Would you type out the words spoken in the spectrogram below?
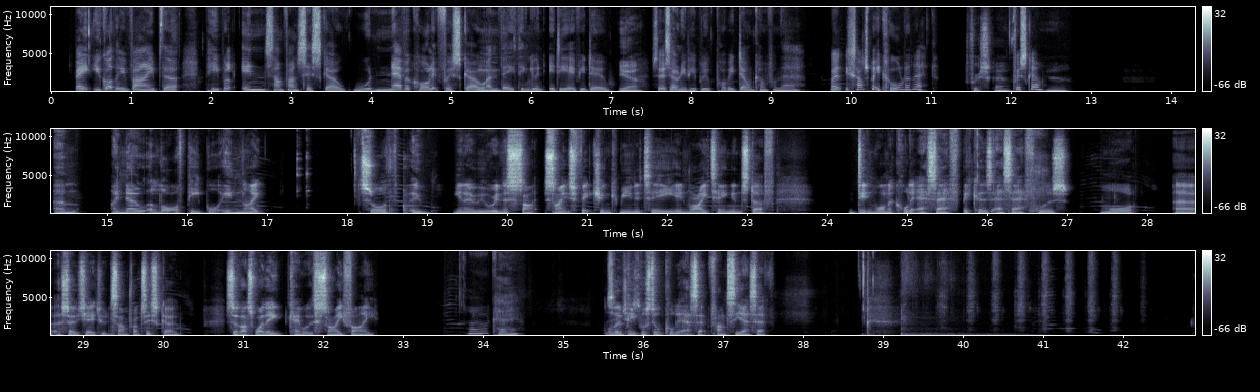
you got the vibe that people in San Francisco would never call it Frisco Mm. and they think you're an idiot if you do. Yeah. So it's only people who probably don't come from there. Well, it sounds pretty cool, doesn't it? Frisco. Frisco. Yeah. Um, I know a lot of people in like sort of who you know who were in the sci- science fiction community in writing and stuff didn't want to call it SF because SF was more uh, associated with San Francisco, so that's why they came up with sci-fi. Oh, okay. That's although people still call it SF, fancy SF.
